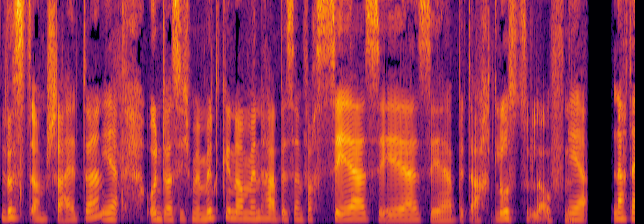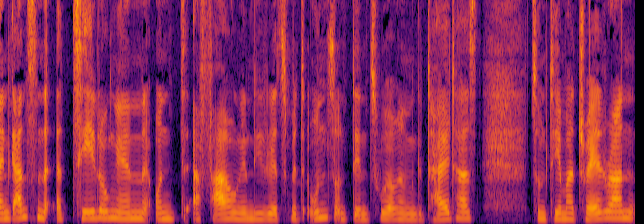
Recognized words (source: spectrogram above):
Lust am Scheitern. Ja. Und was ich mir mitgenommen habe, ist einfach sehr, sehr, sehr bedacht loszulaufen. Ja. Nach deinen ganzen Erzählungen und Erfahrungen, die du jetzt mit uns und den Zuhörern geteilt hast zum Thema Trailrun,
